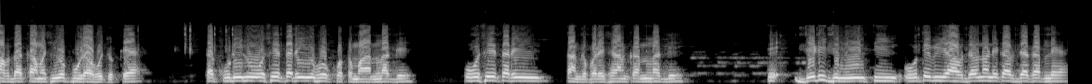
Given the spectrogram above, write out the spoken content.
ਆਪਦਾ ਕੰਮ ਸੀ ਉਹ ਪੂਰਾ ਹੋ ਚੁੱਕਿਆ ਤਾਂ ਕੁੜੀ ਨੂੰ ਉਸੇ ਤਰ੍ਹਾਂ ਹੀ ਉਹ ਕੁੱਟ ਮਾਰਨ ਲੱਗੇ ਉਸੇ ਤਰ੍ਹਾਂ ਹੀ ਤੰਗ ਪਰੇਸ਼ਾਨ ਕਰਨ ਲੱਗੇ ਤੇ ਜਿਹੜੀ ਜ਼ਮੀਨ ਸੀ ਉਹ ਤੇ ਵੀ ਆਪਦਾ ਉਹਨਾਂ ਨੇ ਕਬਜ਼ਾ ਕਰ ਲਿਆ।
